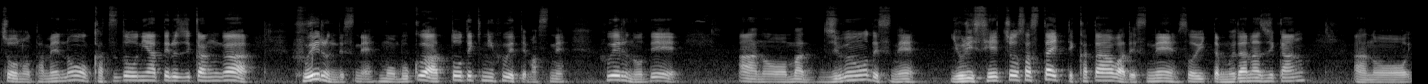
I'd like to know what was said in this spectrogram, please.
長のための活動に充てる時間が増えるんですね。もう僕は圧倒的に増えてますね。増えるので、あの、まあ、自分をですね、より成長させたいって方はですね、そういった無駄な時間、あの、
